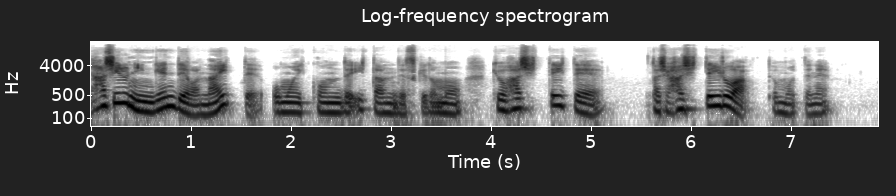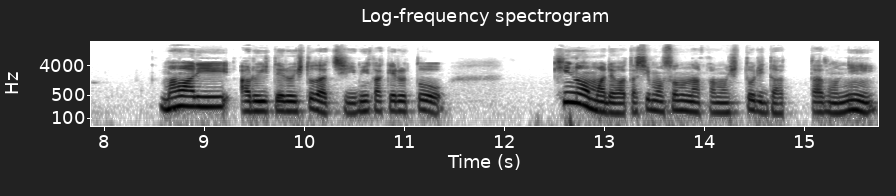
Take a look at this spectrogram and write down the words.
走る人間ではないって思い込んでいたんですけども、今日走っていて、私走っているわって思ってね。周り歩いてる人たち見かけると、昨日まで私もその中の一人だったのに、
